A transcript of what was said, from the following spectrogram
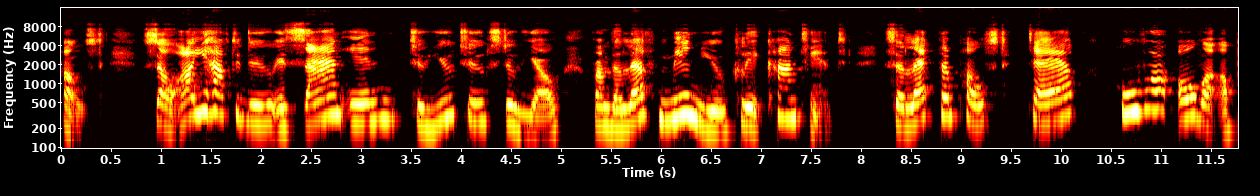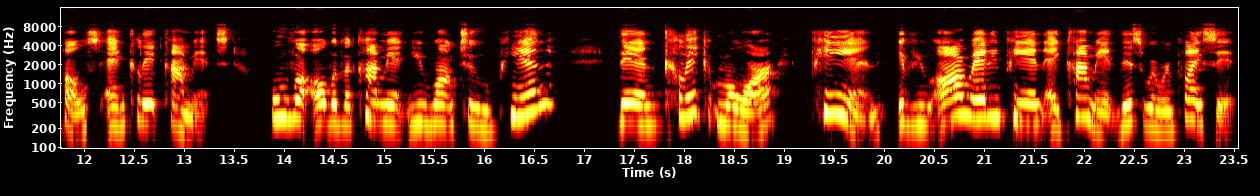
post. So all you have to do is sign in to YouTube Studio. From the left menu, click Content. Select the Post tab, hover over a post and click Comments. Hover over the comment you want to pin, then click More, Pin. If you already pinned a comment, this will replace it.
